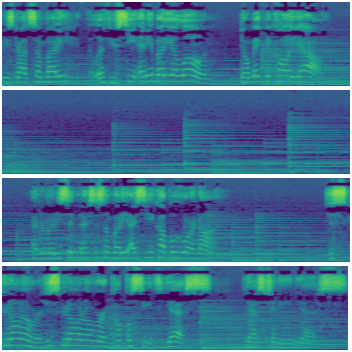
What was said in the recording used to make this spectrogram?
Everybody's got somebody. If you see anybody alone, don't make me call you out. Everybody sitting next to somebody. I see a couple who are not. Just scoot on over. Just scoot on over a couple seats. Yes. Yes, Janine. Yes.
